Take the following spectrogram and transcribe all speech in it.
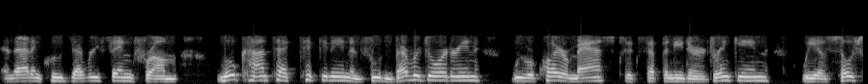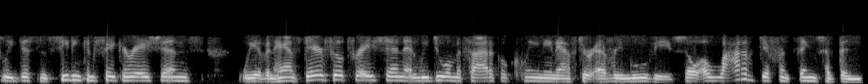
and that includes everything from low contact ticketing and food and beverage ordering. We require masks except in eating or drinking. We have socially distanced seating configurations. We have enhanced air filtration, and we do a methodical cleaning after every movie. So a lot of different things have been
